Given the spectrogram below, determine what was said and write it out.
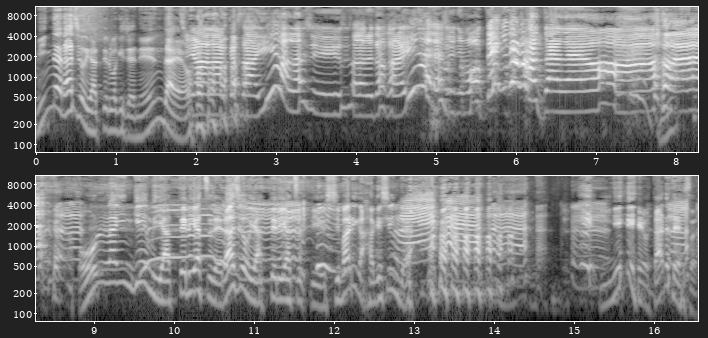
みんなラジオやってるわけじゃねえんだよ。違うなんかさいい話されたからいい話に持ってきたかったんだよ。オンラインゲームやってるやつでラジオやってるやつっていう縛りが激しいんだよ。いねえよ誰だよそれ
